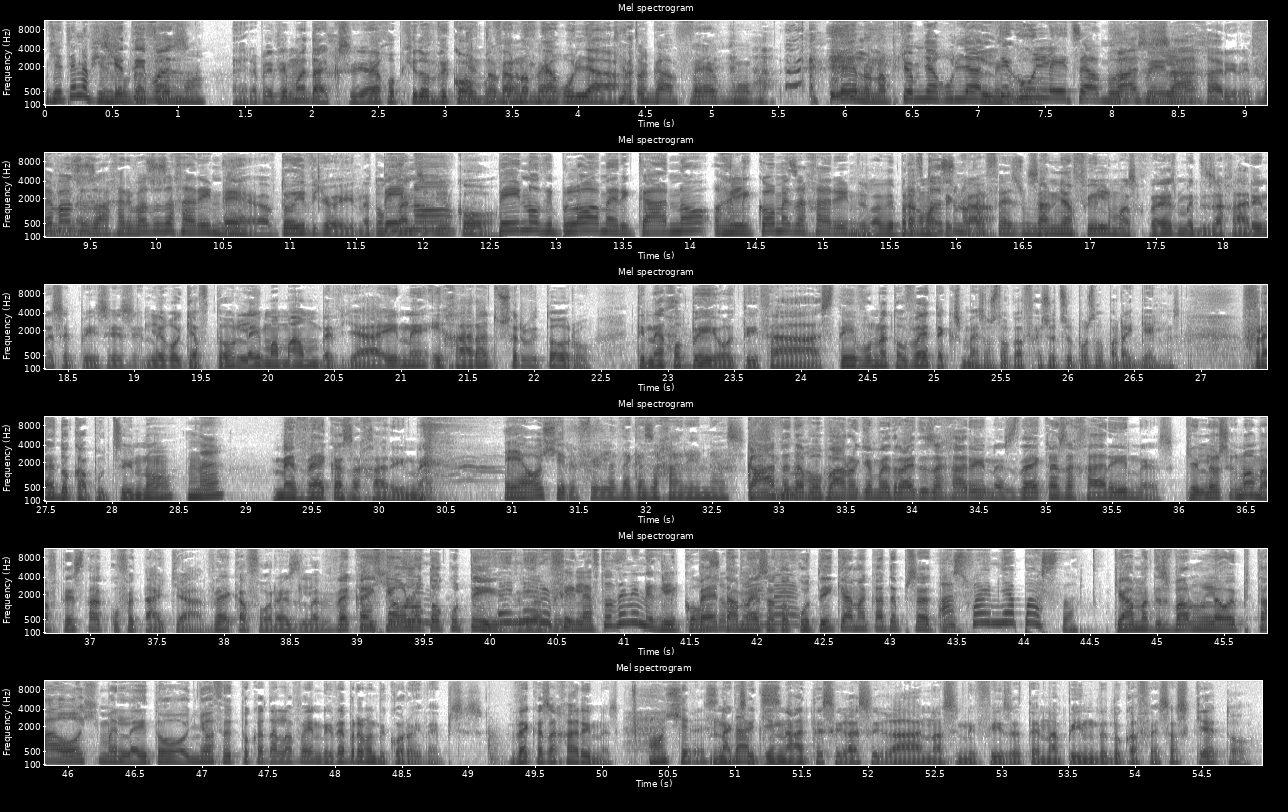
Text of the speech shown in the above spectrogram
Γιατί να πιεις τον καφέ βάζ... μου; Ε, ρε παιδί μου, εντάξει, έχω πιει τον δικό και μου. Τον Θέλω καφέ. μια γουλιά. Και τον καφέ μου. Θέλω να πιω μια γουλιά, λέει. Τη γουλίτσα μου. Βάζει ζάχαρη, ρε φίλε. Δεν βάζω ζάχαρη, βάζω ζαχαρίνη. Ε, το ίδιο είναι. Τον κάνεις γλυκό. Πίνω διπλό Αμερικάνο γλυκό με ζαχαρίνη. Δηλαδή, πραγματικά. Αυτός είναι ο καφές μου. Σαν μια φίλη μας χθες με τις ζαχαρίνες επίσης, λέγω και αυτό, λέει η μαμά μου, παιδιά, είναι η χαρά του σερβιτόρου. Την έχω πει ότι θα στίβουν το βέτεξ μέσα στο καφέ σου, έτσι όπως το παραγγέλνεις. Φρέντο καπουτσίνο. Ναι με 10 ζαχαρίνες. Ε, όχι, ρε φίλε, 10 ζαχαρίνες. Κάθεται από πάνω και μετράει τις ζαχαρίνες. 10 ζαχαρίνες. Και λέω, συγγνώμη, αυτές τα κουφετάκια. 10 φορές δηλαδή. 10 έχει όλο το κουτί. Ε, ναι, δηλαδή. ρε φίλε, αυτό δεν είναι γλυκός. Πέτα μέσα το κουτί και ανακάτεψέ το. Α φάει μια πάστα. Και άμα τη βάλουν, λέω 7, όχι με λέει, το νιώθει ότι το καταλαβαίνει. Δεν πρέπει να την κοροϊδέψεις. 10 ζαχαρίνες. Όχι, ρε. Να εντάξει. ξεκινάτε σιγά σιγά να συνηθίζετε να πίνετε το καφέ σας σκέτο.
